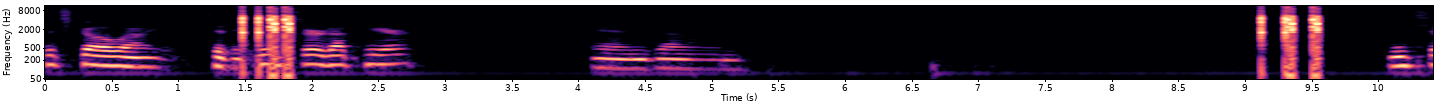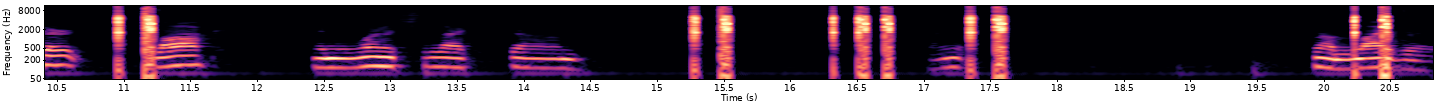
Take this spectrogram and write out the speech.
let's go uh, to the insert up here and um, insert block and we want to select um, from libraries.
